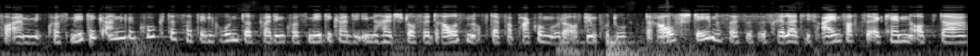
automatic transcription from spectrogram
vor allem Kosmetik angeguckt. Das hat den Grund, dass bei den Kosmetikern die Inhaltsstoffe draußen auf der Verpackung oder auf dem Produkt draufstehen. Das heißt, es ist relativ einfach zu erkennen, ob da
